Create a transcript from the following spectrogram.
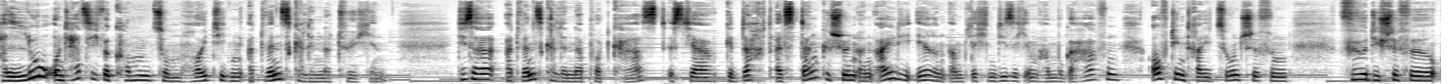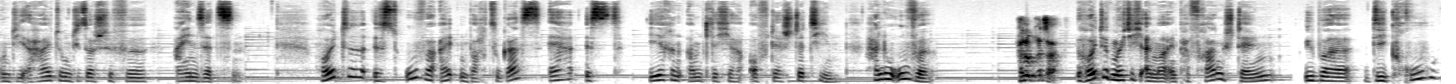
Hallo und herzlich willkommen zum heutigen Adventskalendertürchen. Dieser Adventskalender-Podcast ist ja gedacht als Dankeschön an all die Ehrenamtlichen, die sich im Hamburger Hafen auf den Traditionsschiffen für die Schiffe und die Erhaltung dieser Schiffe einsetzen. Heute ist Uwe Altenbach zu Gast. Er ist Ehrenamtlicher auf der Stettin. Hallo Uwe. Hallo Britta. Heute möchte ich einmal ein paar Fragen stellen über die Crew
